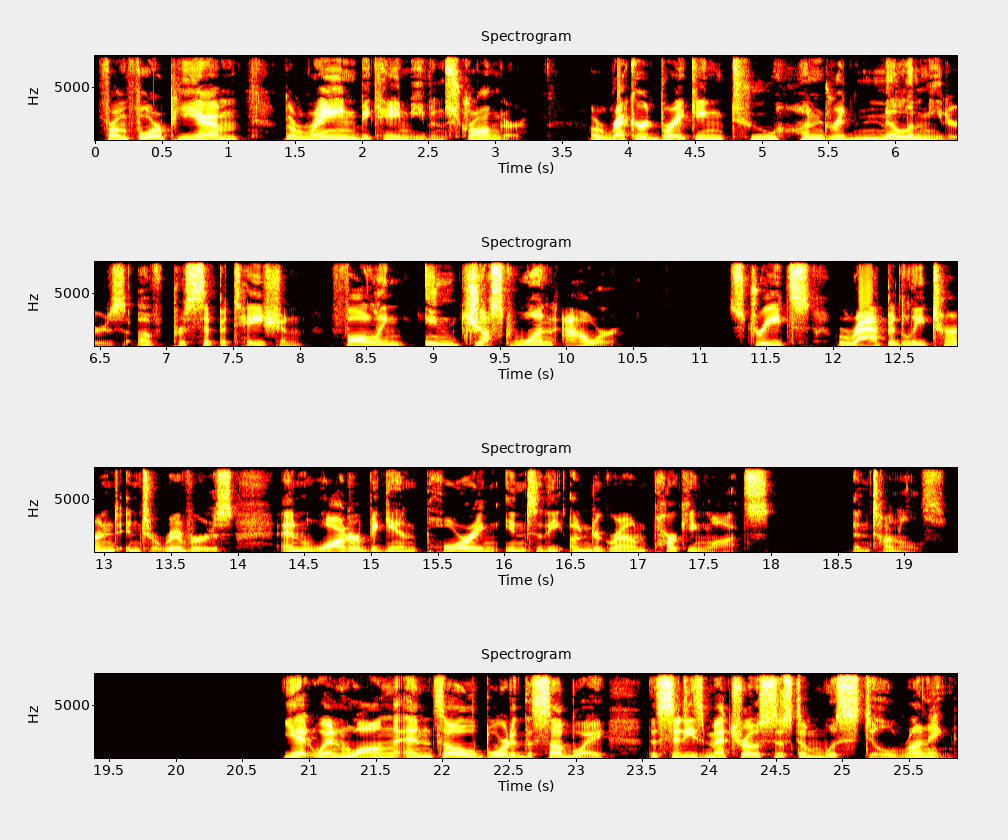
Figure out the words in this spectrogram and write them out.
From 4 p.m., the rain became even stronger. A record breaking 200 millimeters of precipitation falling in just one hour. Streets rapidly turned into rivers, and water began pouring into the underground parking lots and tunnels. Yet when Wang and Zhou boarded the subway, the city's metro system was still running,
